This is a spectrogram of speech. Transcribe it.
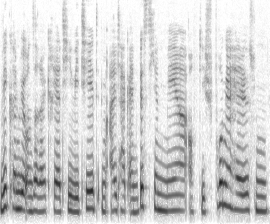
wie können wir unserer Kreativität im Alltag ein bisschen mehr auf die Sprünge helfen,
